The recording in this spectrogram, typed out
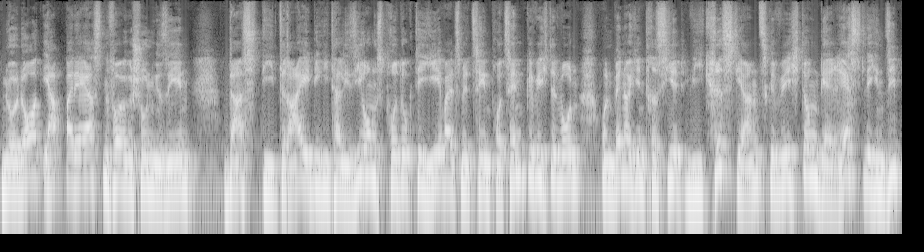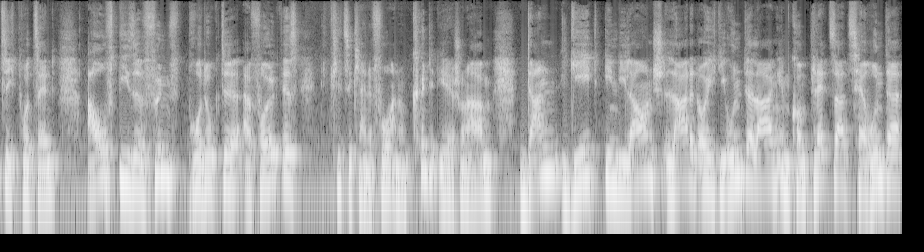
Nur dort, ihr habt bei der ersten Folge schon gesehen, dass die drei Digitalisierungsprodukte jeweils mit zehn Prozent gewichtet wurden. Und wenn euch interessiert, wie Christians Gewichtung der restlichen 70 Prozent auf diese fünf Produkte erfolgt ist, klitzekleine Vorahnung könntet ihr ja schon haben. Dann geht in die Lounge, ladet euch die Unterlagen im Komplettsatz herunter,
